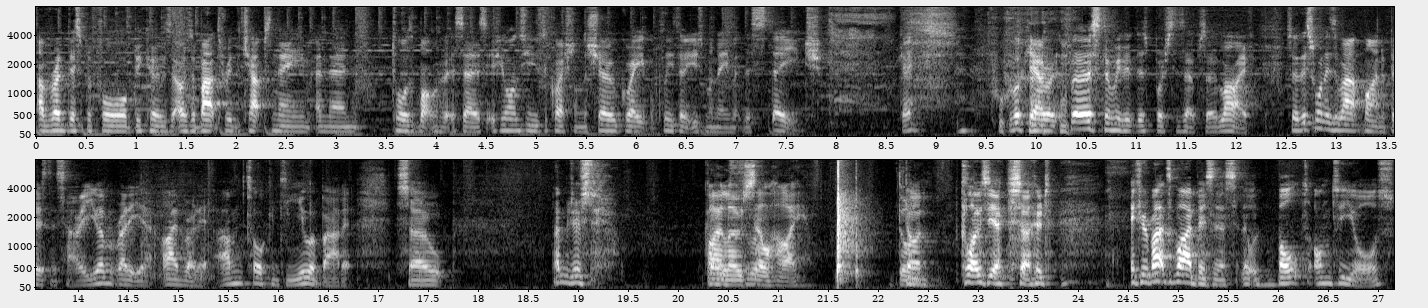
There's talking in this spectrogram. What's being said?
I've read this before because I was about to read the chap's name, and then towards the bottom of it, it says, "If you want to use the question on the show, great, but please don't use my name at this stage." Okay. Lucky I read it first, and we did just push this episode live. So this one is about buying a business, Harry. You haven't read it yet. I've read it. I'm talking to you about it. So let me just Buy low, through. sell high. Done. Done. Close the episode. If you're about to buy a business that would bolt onto yours,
